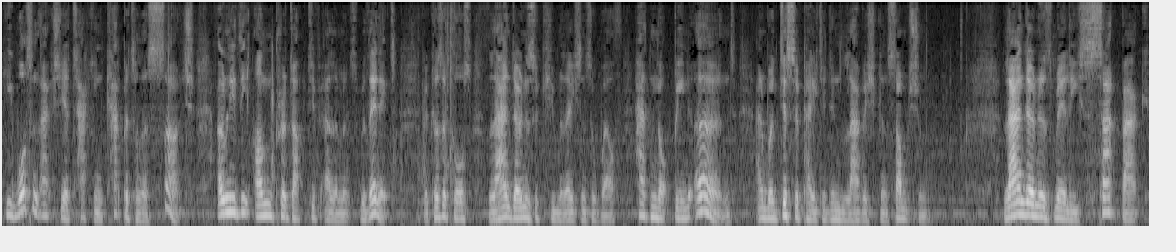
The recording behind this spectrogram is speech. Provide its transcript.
he wasn't actually attacking capital as such, only the unproductive elements within it, because, of course, landowners' accumulations of wealth had not been earned and were dissipated in lavish consumption. Landowners merely sat back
